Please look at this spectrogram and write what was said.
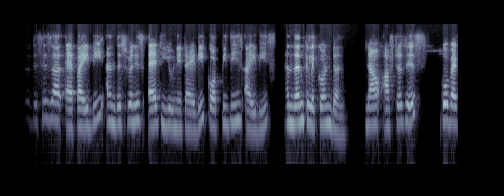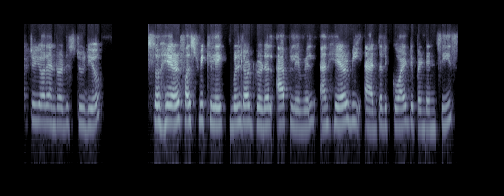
So this is our app ID and this one is ad unit ID. Copy these IDs and then click on done. Now after this, go back to your Android Studio. So here first we click build.gradle app level and here we add the required dependencies.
